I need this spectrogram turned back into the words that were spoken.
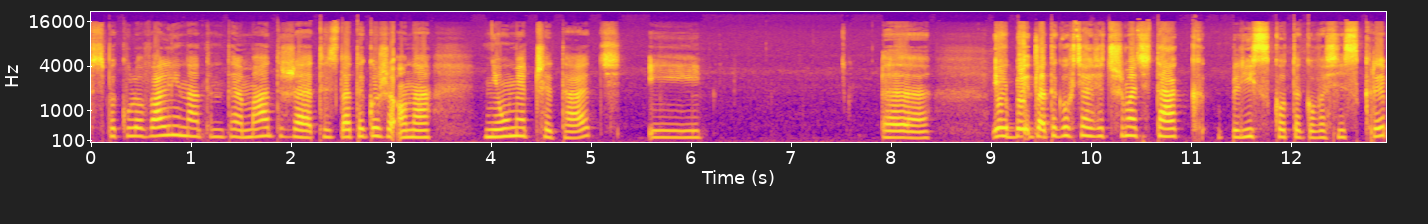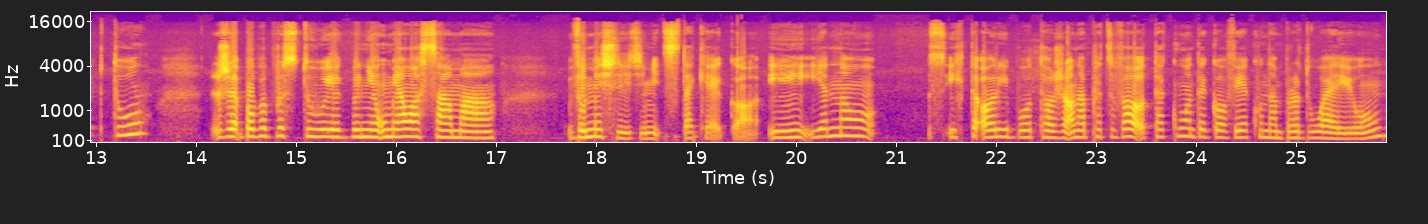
spekulowali na ten temat, że to jest dlatego, że ona nie umie czytać i e, jakby dlatego chciała się trzymać tak blisko tego właśnie skryptu, że bo po prostu jakby nie umiała sama wymyślić nic takiego. I jedną z ich teorii było to, że ona pracowała od tak młodego wieku na Broadwayu,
